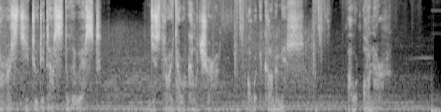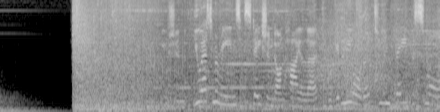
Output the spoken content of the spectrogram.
prostituted us to the West, destroyed our culture, our economies, our honor. U.S. Marines stationed on high alert were given the order to invade the small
